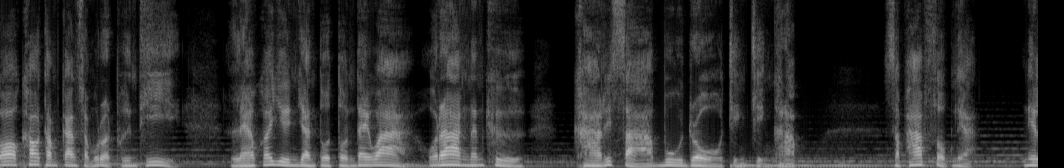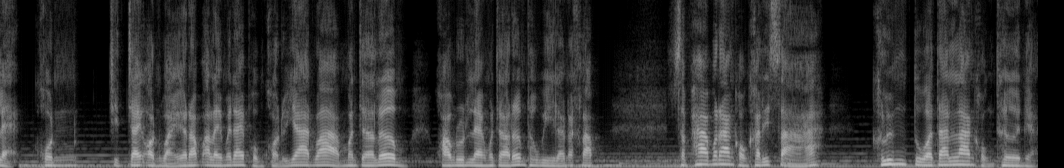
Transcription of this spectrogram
ก็เข้าทำการสำรวจพื้นที่ แล้วก็ยืนยันตัวตนได้ว่า ร่างนั้นคือ คาริสาบูโดรจริง ๆ ครับ สภาพศพเนี่ยนี่แหละ คนจิตใจอ่อนไหวรับอะไรไม่ได้ผมขออนุญาตว่ามันจะเริ่มความรุนแรงมันจะเริ่มทวีแล้วนะครับ สภาพร่างของคาริสาครึ่งตัวด้านล่างของเธอเนี่ย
